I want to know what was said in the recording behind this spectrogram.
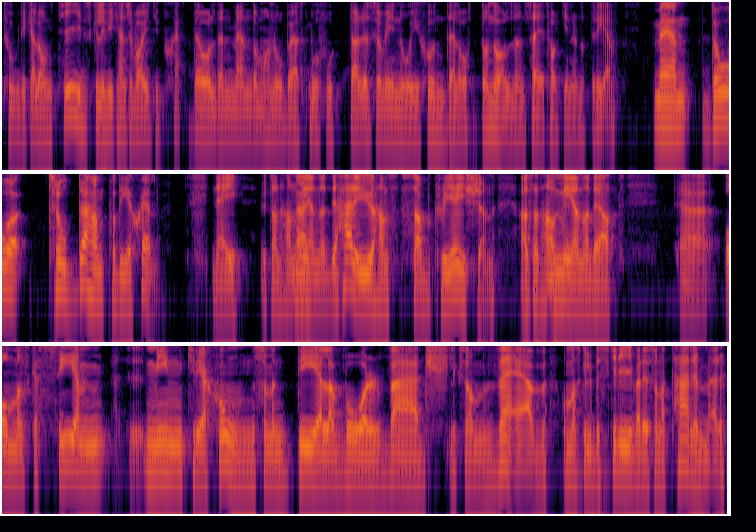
tog lika lång tid skulle vi kanske vara i typ sjätte åldern men de har nog börjat gå fortare så vi är nog i sjunde eller åttonde åldern säger Tolkien i något brev. Men då trodde han på det själv? Nej, utan han Nej. menade, det här är ju hans subcreation. Alltså att han okay. menade att eh, om man ska se min kreation som en del av vår världs liksom, väv, om man skulle beskriva det i sådana termer,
